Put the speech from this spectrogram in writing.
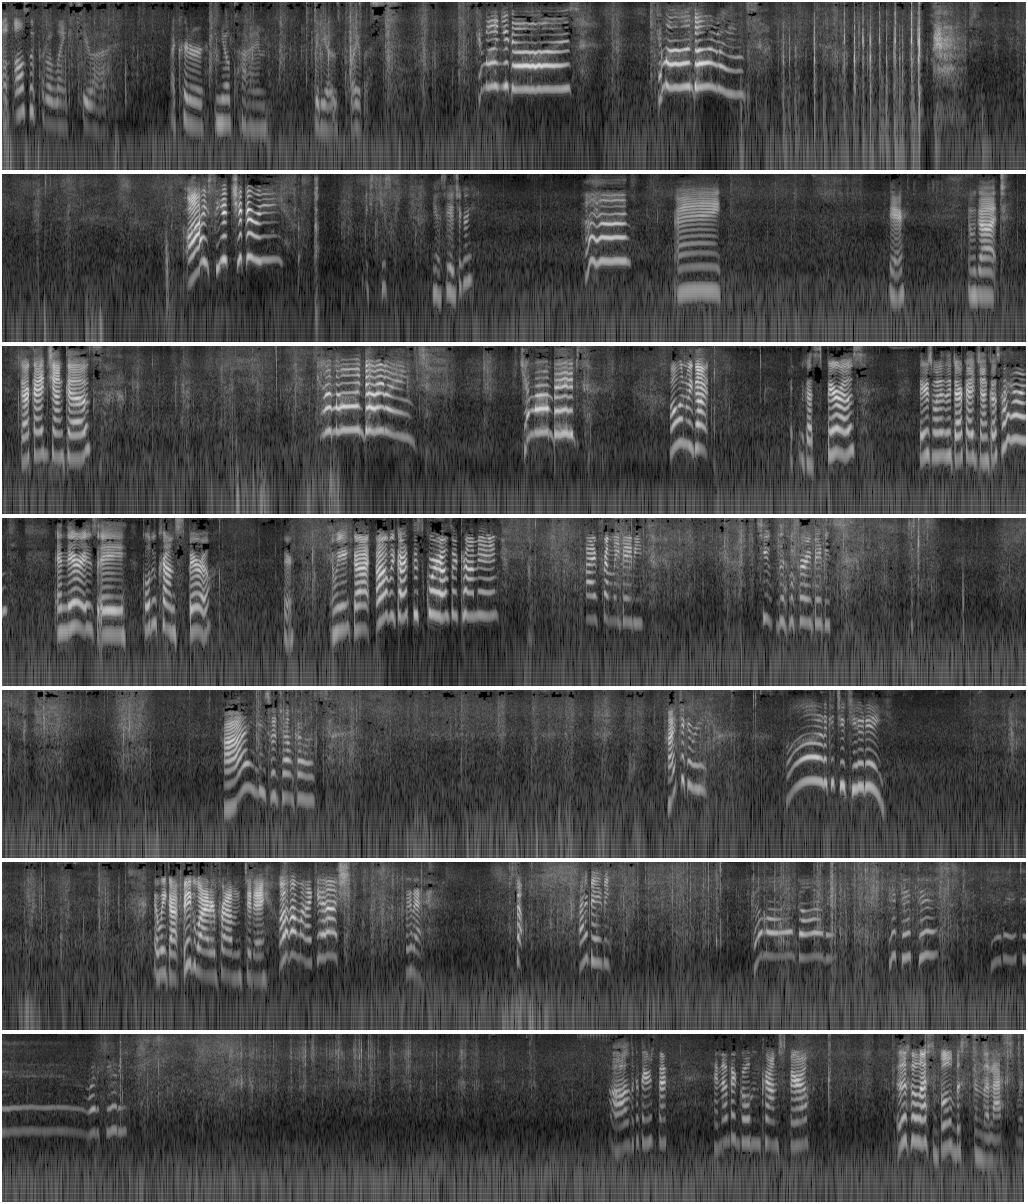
I'll also put a link to uh, my Critter Mealtime videos playlist. Come on, you guys! Come on, darlings! Oh, I see a chickaree! Excuse me. You see a chickaree? Hi, hon! Right. There. And we got dark-eyed juncos. Come on, darlings. Come on, babes. Oh, and we got we got sparrows. There's one of the dark-eyed juncos. Hi, hon. And there is a golden crowned sparrow. There. And we got, oh, we got the squirrels are coming. Hi, friendly babies. Cute little furry babies. Hi, little juncos. Hi, Chickaree. Oh, look at you, cutie. And we got big water problem today. Oh my gosh. Look at that. So, hi, baby. Come on, darling. Do, do, do. Do, do, do. What a cutie. Oh, look at there's that another golden crown sparrow. A little less bulbous than the last one.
